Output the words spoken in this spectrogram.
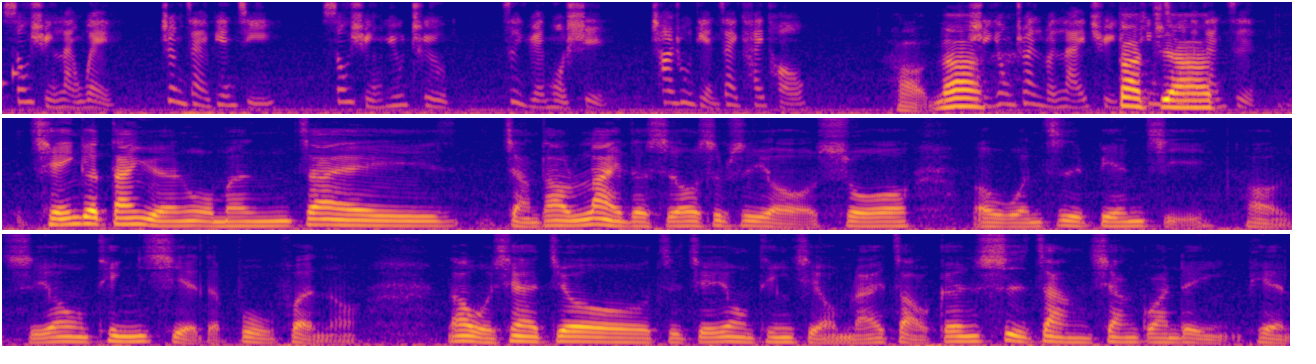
搜寻栏位正在编辑。搜寻 YouTube 资源模式，插入点在开头。好，那大家前一个单元我们在。讲到 Line 的时候，是不是有说呃文字编辑好使用听写的部分哦？那我现在就直接用听写，我们来找跟视障相关的影片。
